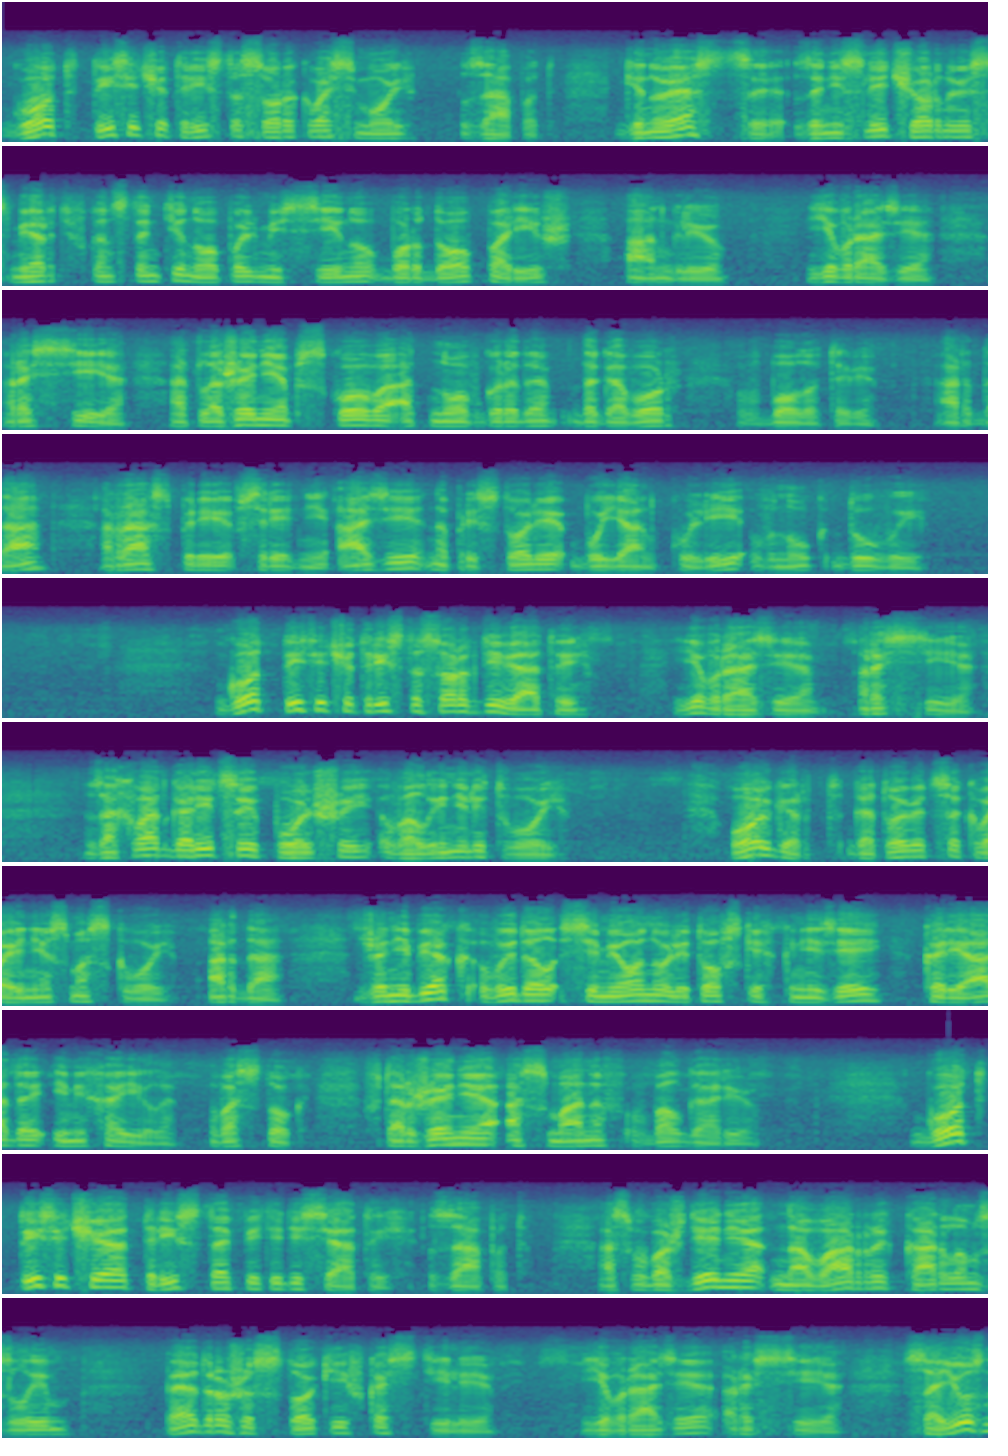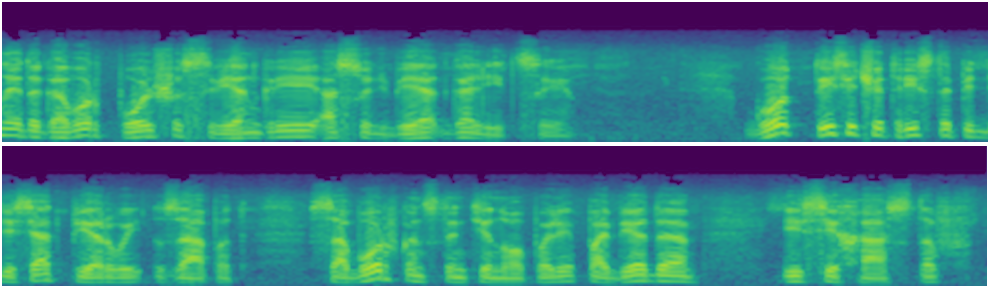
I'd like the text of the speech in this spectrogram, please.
Год 1348. Запад. Генуэзцы занесли черную смерть в Константинополь, Мессину, Бордо, Париж, Англию. Евразия. Россия. Отложение Пскова от Новгорода. Договор в Болотове. Орда. Распри в Средней Азии. На престоле Буян-Кули, внук Дувы. Год 1349. Евразия. Россия. Захват Галиции Польшей, Волыни Литвой. Ольгерт готовится к войне с Москвой. Орда. Джанибек выдал Симеону литовских князей Кориада и Михаила. Восток. Вторжение османов в Болгарию. Год 1350. Запад. Освобождение Наварры Карлом Злым. Педро Жестокий в Кастилии. Евразия, Россия. Союзный договор Польши с Венгрией о судьбе Галиции. Год 1351. Запад. Собор в Константинополе. Победа Исихастов,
